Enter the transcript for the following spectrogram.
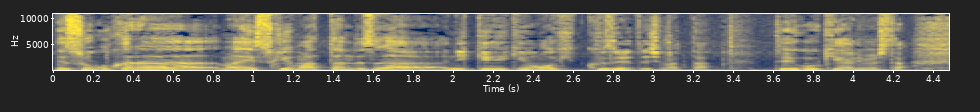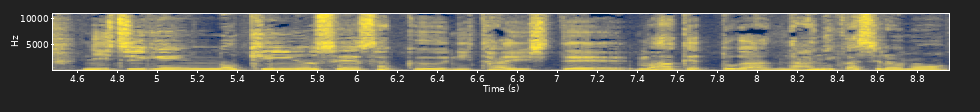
で、そこから、まあ、S q もあったんですが、日経平均は大きく崩れてしまったという動きがありました。日銀の金融政策に対して、マーケットが何かしらの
